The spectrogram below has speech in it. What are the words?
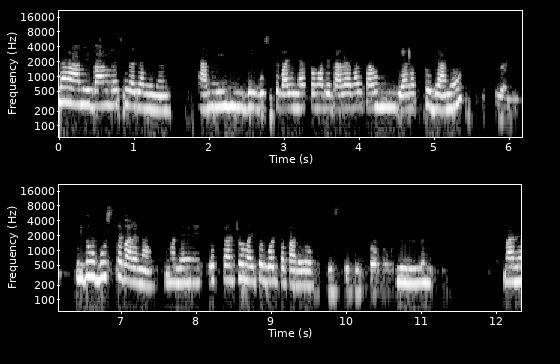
না, আমি বাংলা ছাড়া জানি না। আমি হিন্দি বুঝতে পারি না, তোমাদের দাদা ভাই তাও হিন্দি এক একটু জানে। কিন্তু বুঝতে পারে না মানে একটু আধটু হয়তো বলতে পারে ও। মানে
